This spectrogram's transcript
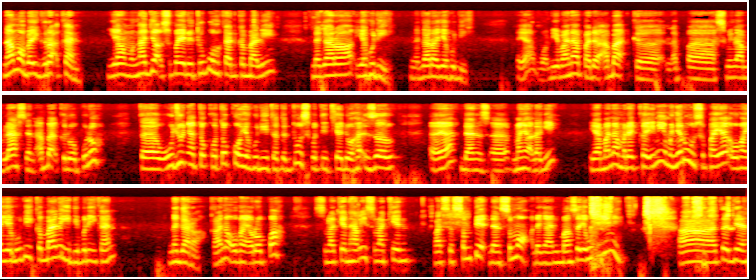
nama bagi gerakan yang mengajak supaya ditubuhkan kembali negara Yahudi negara Yahudi. Ya, di mana pada abad ke-19 dan abad ke-20 terwujudnya tokoh-tokoh Yahudi tertentu seperti Theodor Herzl ya dan uh, banyak lagi yang mana mereka ini menyeru supaya orang Yahudi kembali diberikan negara kerana orang Eropah semakin hari semakin rasa sempit dan semok dengan bangsa Yahudi ini. Ah uh, itu dia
